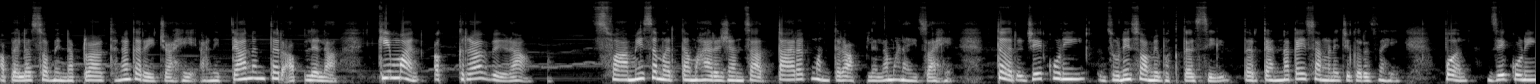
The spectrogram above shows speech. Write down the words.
आपल्याला स्वामींना प्रार्थना करायची आहे आणि त्यानंतर आपल्याला किमान अकरा वेळा स्वामी समर्थ महाराजांचा तारक मंत्र आपल्याला म्हणायचा आहे. तर जे कोणी जुने स्वामी भक्त असतील तर त्यांना काही सांगण्याची गरज नाही. पण जे कोणी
